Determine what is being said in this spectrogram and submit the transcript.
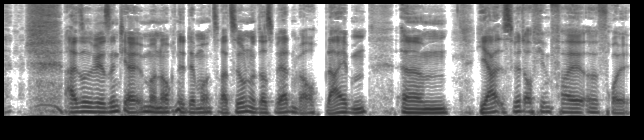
also wir sind ja immer noch eine Demonstration und das werden wir auch bleiben. Ähm, ja, es wird auf jeden Fall äh, voll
